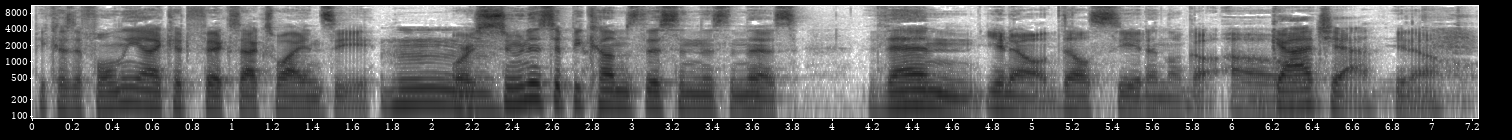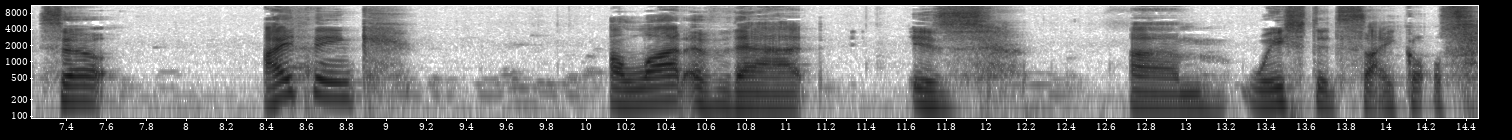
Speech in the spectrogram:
because if only I could fix X, Y, and Z, Hmm. or as soon as it becomes this and this and this, then you know they'll see it and they'll go, oh, Gotcha. You know, So I think a lot of that is um, wasted cycles.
